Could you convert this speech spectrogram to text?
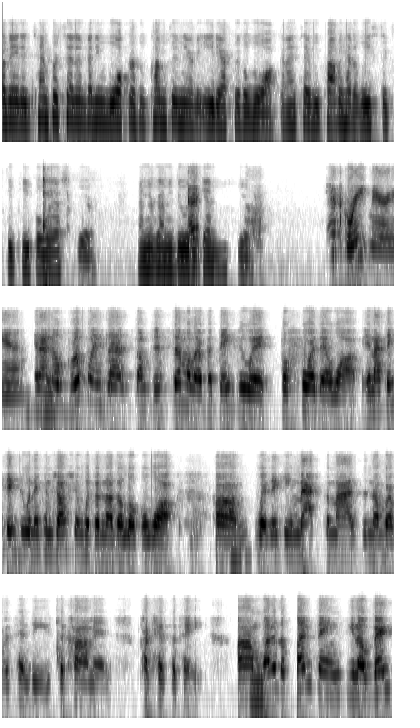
donated 10% of any walker who comes in there to eat after the walk. And I'd say we probably had at least 60 people last year, and they're going to do it again this year. That's great, Marianne. And I know Brooklyn does something similar, but they do it before their walk. And I think they do it in conjunction with another local walk um, where they can maximize the number of attendees to come and participate. Um, mm-hmm. One of the fun things, you know, very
